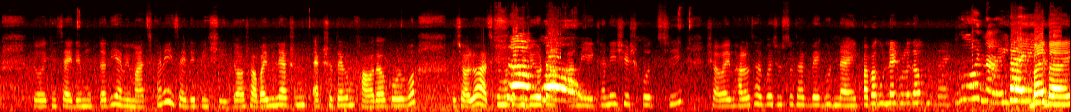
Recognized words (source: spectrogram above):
তো এখানে সাইডে মুখটা দিয়ে আমি মাঝখানে এই সাইডে পিসি তো সবাই মিলে একসঙ্গে একসাথে এখন খাওয়া দাওয়া করব। তো চলো আজকের মতো ভিডিওটা আমি এখানেই শেষ করছি। সবাই ভালো থাকবে সুস্থ থাকবে। Good night. পাপা গুড নাইট বলে দাও। Good night. Good night. Bye bye.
